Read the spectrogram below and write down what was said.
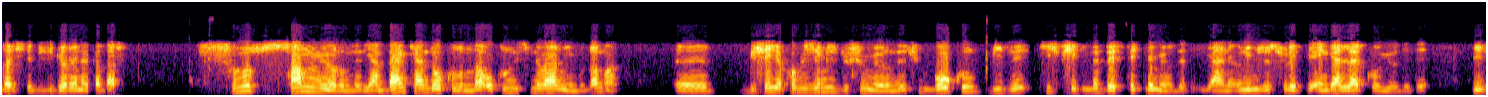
da işte bizi görene kadar şunu sanmıyorum dedi. Yani ben kendi okulumda, okulun ismini vermeyeyim burada ama e, bir şey yapabileceğimizi düşünmüyorum dedi. Çünkü bu okul bizi hiçbir şekilde desteklemiyor dedi. Yani önümüze sürekli engeller koyuyor dedi. Biz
